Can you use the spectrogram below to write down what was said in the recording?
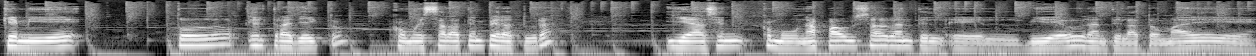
que mide todo el trayecto, cómo está la temperatura y hacen como una pausa durante el, el video, durante la toma de,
